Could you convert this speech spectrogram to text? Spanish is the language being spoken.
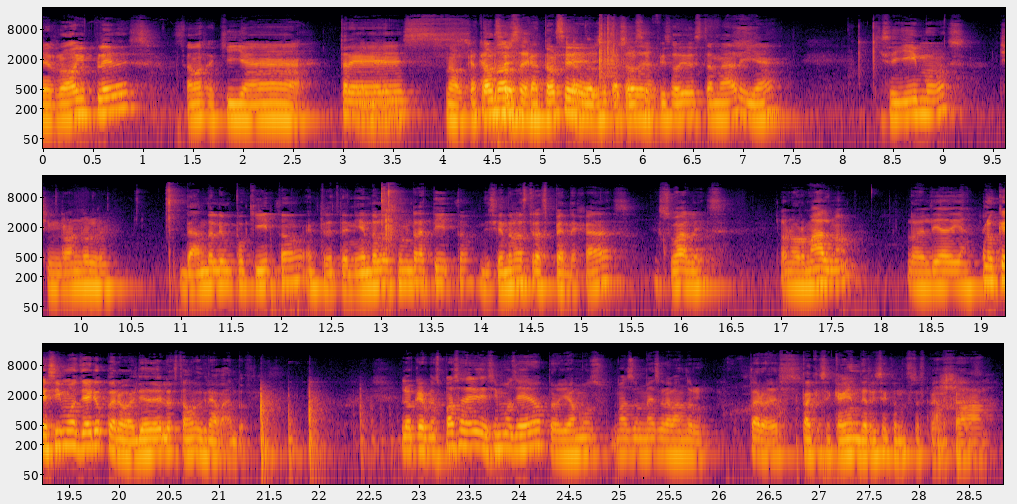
¿Qué rollo, plebes? Estamos aquí ya. Tres. No, 14. 14, 14, 14 episodios de esta madre ya. Y seguimos Chingándole. dándole un poquito, entreteniéndolos un ratito, diciendo nuestras pendejadas usuales. Lo normal, ¿no? Lo del día a día. Lo que decimos diario, pero el día de hoy lo estamos grabando. Lo que nos pasa diario decimos diario, pero llevamos más de un mes grabándolo. Pero es. Para que se caigan de risa con nuestras pendejadas. Ajá.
